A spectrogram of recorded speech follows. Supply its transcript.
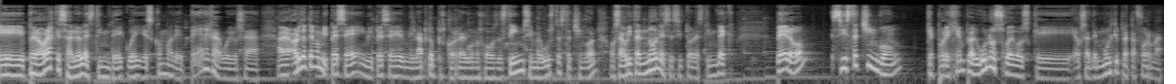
Eh, pero ahora que salió la Steam Deck, güey, es como de verga, güey. O sea, a ver, ahorita tengo mi PC y mi PC, mi laptop, pues corre algunos juegos de Steam. Si me gusta, está chingón. O sea, ahorita no necesito la Steam Deck. Pero sí está chingón que, por ejemplo, algunos juegos que, o sea, de multiplataforma,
